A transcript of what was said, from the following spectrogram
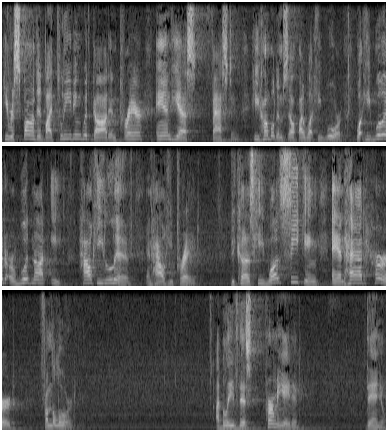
He responded by pleading with God in prayer and, yes, fasting. He humbled himself by what he wore, what he would or would not eat, how he lived, and how he prayed because he was seeking and had heard from the Lord. I believe this permeated Daniel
